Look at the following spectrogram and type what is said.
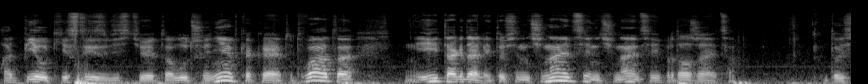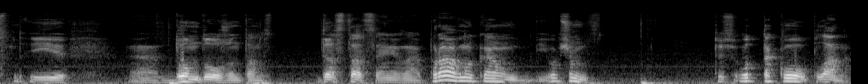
опилки с известью это лучше нет, какая тут вата и так далее. То есть и начинается, и начинается, и продолжается. То есть и э, дом должен там достаться, я не знаю, правнукам. И, в общем, то есть вот такого плана,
